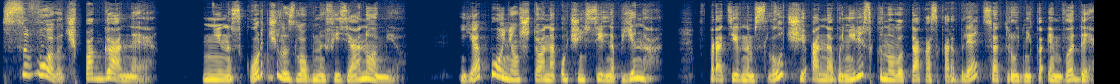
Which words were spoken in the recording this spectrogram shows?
сволочь поганая!» Нина скорчила злобную физиономию. Я понял, что она очень сильно пьяна. В противном случае она бы не рискнула так оскорблять сотрудника МВД.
